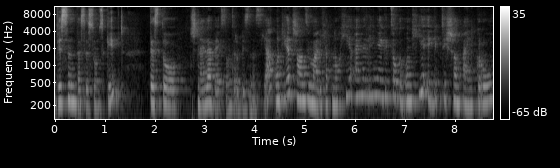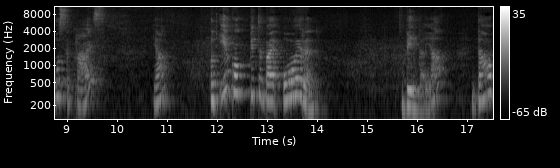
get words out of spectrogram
wissen, dass es uns gibt, desto schneller wächst unser Business. Ja? Und jetzt schauen Sie mal, ich habe noch hier eine Linie gezogen und hier ergibt sich schon ein großer Kreis. Ja? Und ihr guckt bitte bei euren Bildern, ja? Da,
